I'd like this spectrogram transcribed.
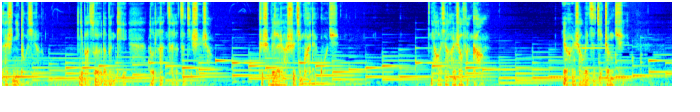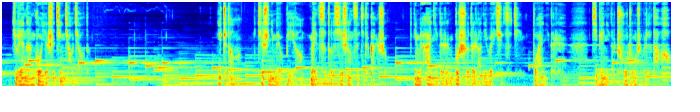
但是你妥协了，你把所有的问题都揽在了自己身上，只是为了让事情快点过去。你好像很少反抗，也很少为自己争取，就连难过也是静悄悄的。你知道吗？其实你没有必要每次都牺牲自己的感受。因为爱你的人不舍得让你委屈自己，不爱你的人，即便你的初衷是为了他好，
